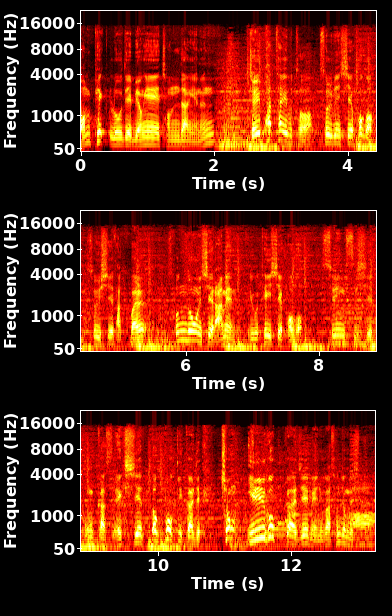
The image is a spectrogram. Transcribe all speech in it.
원픽 로드의 명예 전당에는 저희 파타이부터 솔빈 씨의 허거, 소유 씨의 닭발, 손동훈 씨의 라멘, 그리고 테이 씨의 버거, 스윙스 씨의 돈가스, 엑 씨의 떡볶이까지 총 일곱 가지의 메뉴가 선정됐습니다.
